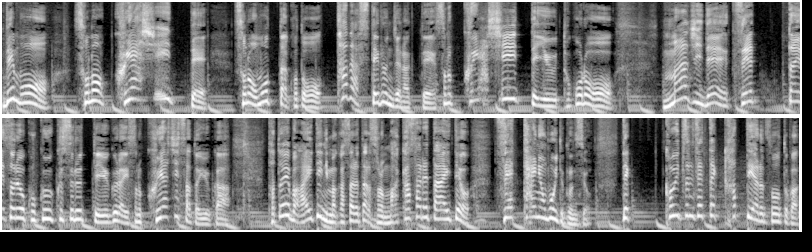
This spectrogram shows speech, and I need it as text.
でも、その悔しいって、その思ったことを、ただ捨てるんじゃなくて、その悔しいっていうところを、マジで絶対それを克服するっていうぐらいその悔しさというか、例えば相手に任されたらその任された相手を絶対に覚えておくんですよ。で、こいつに絶対勝ってやるぞとか、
